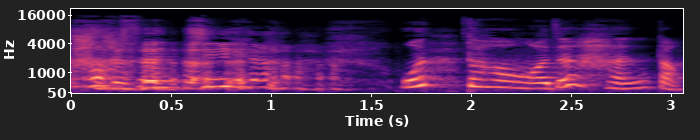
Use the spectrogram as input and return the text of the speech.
好生气啊！我懂，我真的很懂，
